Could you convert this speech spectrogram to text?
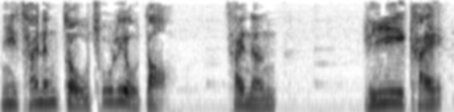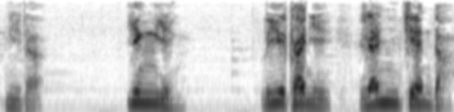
你才能走出六道，才能离开你的阴影，离开你。人间的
